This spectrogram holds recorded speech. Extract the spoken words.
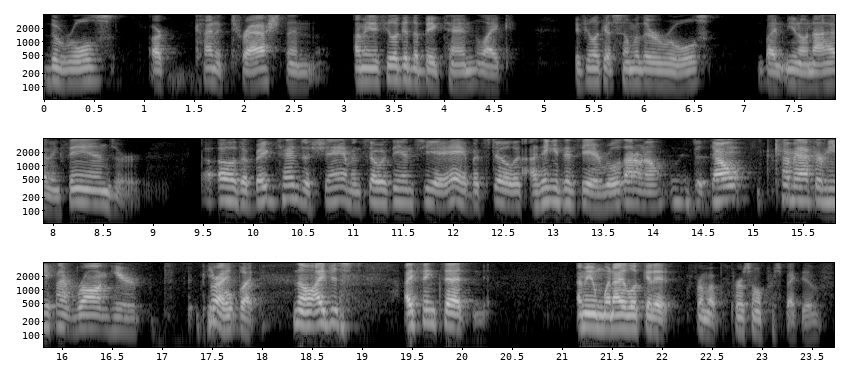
the rules are kind of trash, then I mean, if you look at the Big Ten, like if you look at some of their rules, by you know not having fans or Oh, the Big Ten's a sham, and so is the NCAA. But still, it- I think it's NCAA rules. I don't know. Don't come after me if I'm wrong here, people. Right. But No, I just I think that I mean when I look at it from a personal perspective,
